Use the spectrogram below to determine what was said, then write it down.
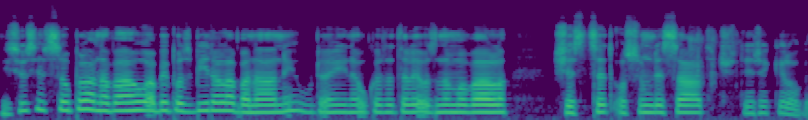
Když si vstoupila na váhu, aby pozbírala banány, údaj na ukazateli oznamoval 684 kg.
